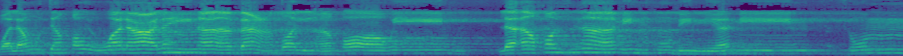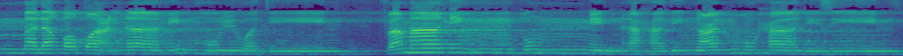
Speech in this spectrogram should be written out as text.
ولو تقول علينا بعض الأقاويل لأخذنا منه باليمين ثم لقطعنا منه الوتين. فما منكم من أحد عنه حاجزين.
